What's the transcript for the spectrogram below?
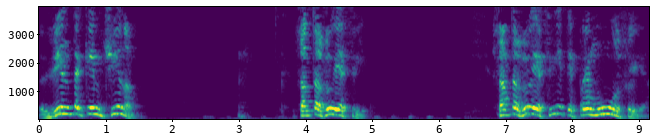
Він таким чином шантажує світ. Шантажує світ і примушує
